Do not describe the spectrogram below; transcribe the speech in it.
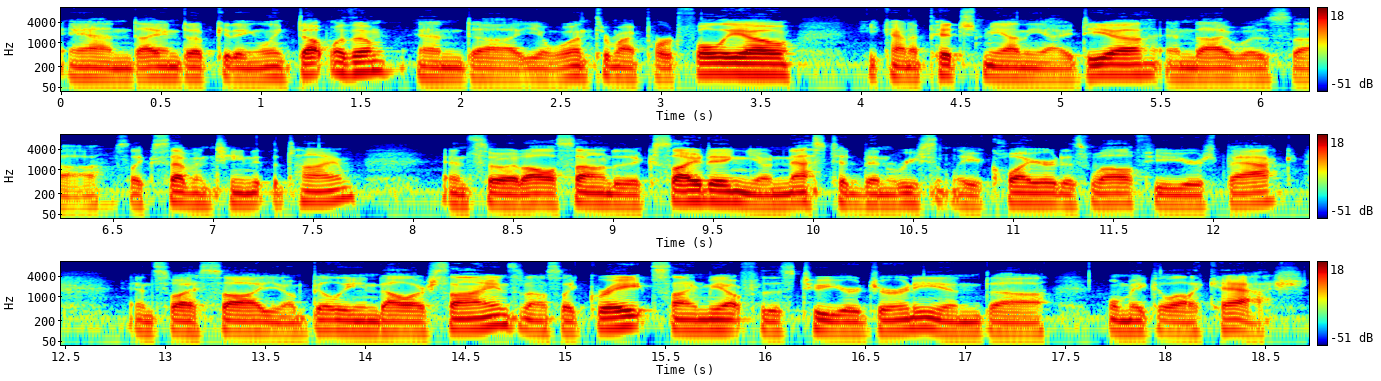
and I ended up getting linked up with him and uh, you know went through my portfolio. He kind of pitched me on the idea, and I was uh, was like 17 at the time, and so it all sounded exciting. You know, Nest had been recently acquired as well a few years back, and so I saw you know billion dollar signs, and I was like, great, sign me up for this two year journey, and uh, we'll make a lot of cash.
